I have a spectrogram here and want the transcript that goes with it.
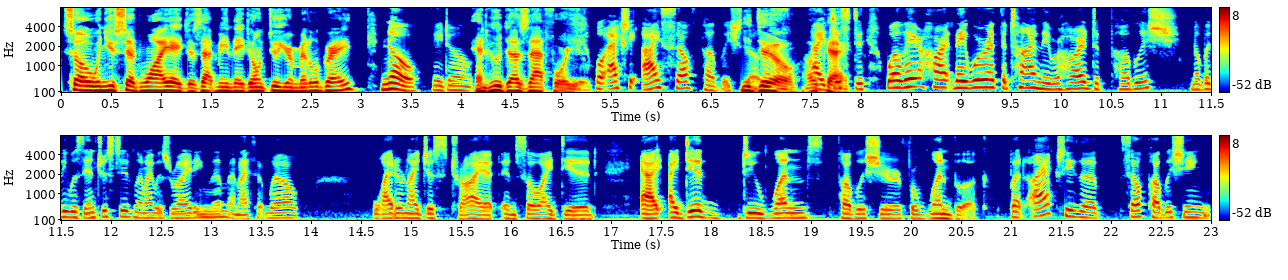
so when you said YA, does that mean they don't do your middle grade? No, they don't. And who does that for you? Well, actually, I self-published. You those. do. Okay. I just did. Well, they're hard. They were at the time. They were hard to publish. Nobody was interested when I was writing them, and I thought, well, why don't I just try it? And so I did. I, I did do one publisher for one book, but I actually the self-publishing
